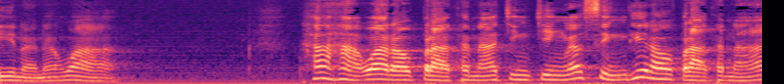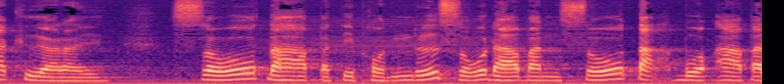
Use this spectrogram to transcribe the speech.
ดีๆหน่อยนะว่า ถ้าหากว่าเราปรารถนาจริง ๆ แล้วสิ่งที่เราปรารถนาคืออะไร โสดาปฏิผล หรือโสดาบันโสตะบวกอาปั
